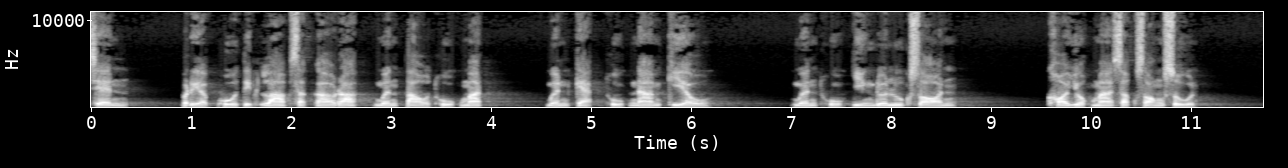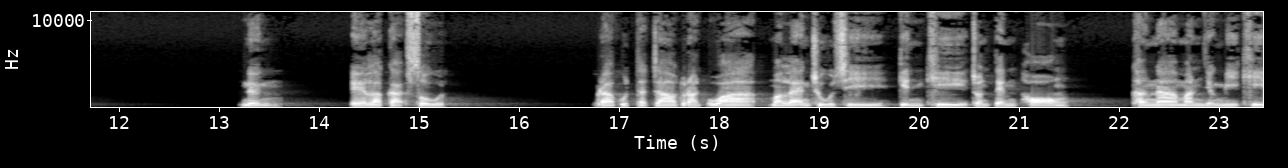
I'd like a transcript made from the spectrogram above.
เช่น เปรียบผู้ติดลาบสักการะเหมือนเต่าถูกมัด เหมือนแกะถูกน้ำเกี่ยว เหมือนถูกยิงด้วยลูกศร ขอยกมาสักสองสูตรหนึ่งเอลกะสูตร พระพุทธเจ้าตรัสว่ามาแมลงฉูชีกินขี้จนเต็มท้อง ข้างหน้ามันยังมีขี้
